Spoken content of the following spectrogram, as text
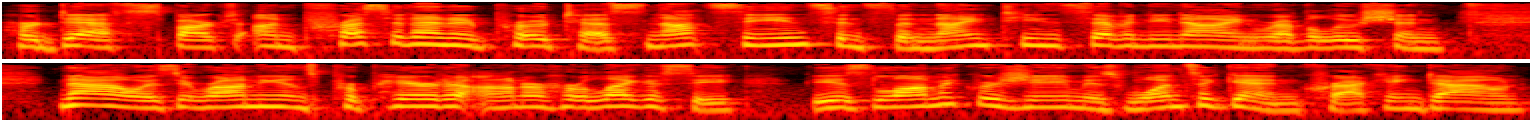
Her death sparked unprecedented protests not seen since the 1979 revolution. Now, as Iranians prepare to honor her legacy, the Islamic regime is once again cracking down.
